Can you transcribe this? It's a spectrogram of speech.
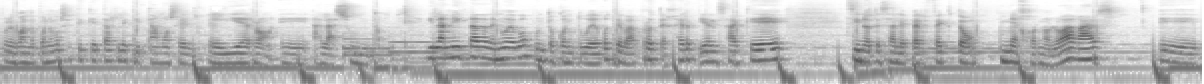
Porque cuando ponemos etiquetas le quitamos el, hierro eh, al asunto. Y la amígdala, de nuevo, junto con tu ego, te va a proteger. Piensa que si no te sale perfecto, mejor no lo hagas eh,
